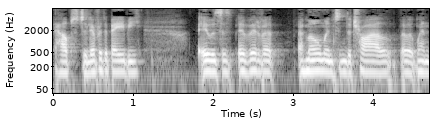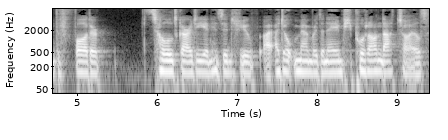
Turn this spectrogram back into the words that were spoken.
helped deliver the baby. it was a, a bit of a, a, moment in the trial uh, when the father told Gardaí in his interview, I, I don't remember the name she put on that child.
